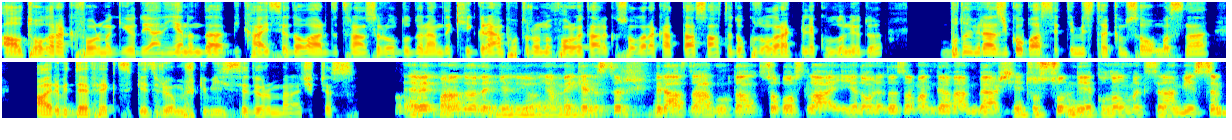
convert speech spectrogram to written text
altı olarak forma giyiyordu. Yani yanında bir Caicedo vardı transfer olduğu dönemde ki Graham Potter onu forvet arkası olarak hatta sahte 9 olarak bile kullanıyordu. Bu da birazcık o bahsettiğimiz takım savunmasına ayrı bir defekt getiriyormuş gibi hissediyorum ben açıkçası. Evet, bana da öyle geliyor. Ya, McAllister biraz daha burada Szoboszlai ya da oynadığı zaman Gravenberch şey tutsun diye kullanılmak istenen bir isim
